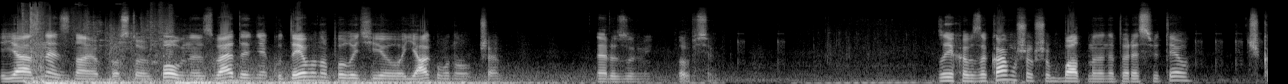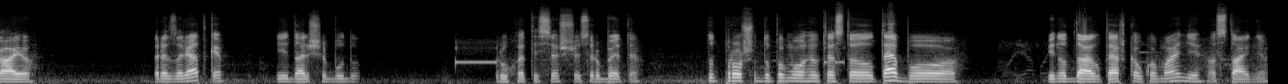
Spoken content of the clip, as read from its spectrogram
Я не знаю просто повне зведення, куди воно полетіло, як воно вже. Не розумію зовсім. Заїхав за камушок, щоб бат мене не пересвітив. Чекаю перезарядки і далі буду рухатися, щось робити. Тут прошу допомоги в тесту ЛТ, бо він одна ЛТшка в команді, остання.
